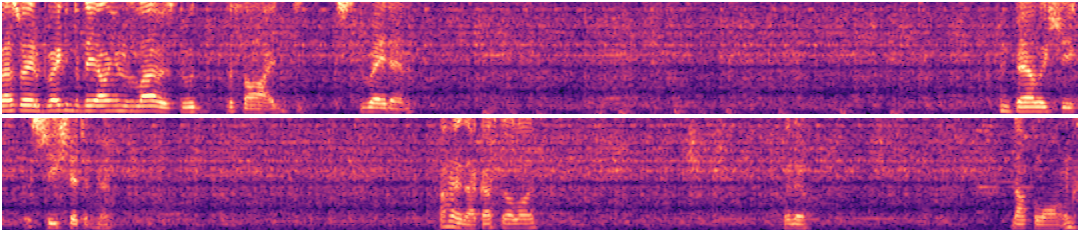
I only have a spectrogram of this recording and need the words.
Best way to break into the aliens' lair is through the side, just straight in. Can barely see see shit in here. Oh hey, that guy's still alive. Who knew? Not for long.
